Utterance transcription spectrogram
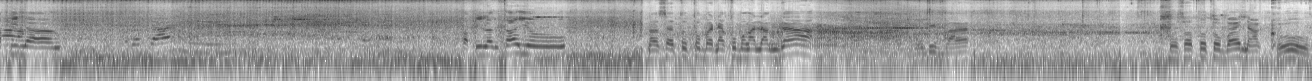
Papi lang. Papi lang tayo. Nasa tutuban ako mga langga. O diba? Nasa tutuban ako.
